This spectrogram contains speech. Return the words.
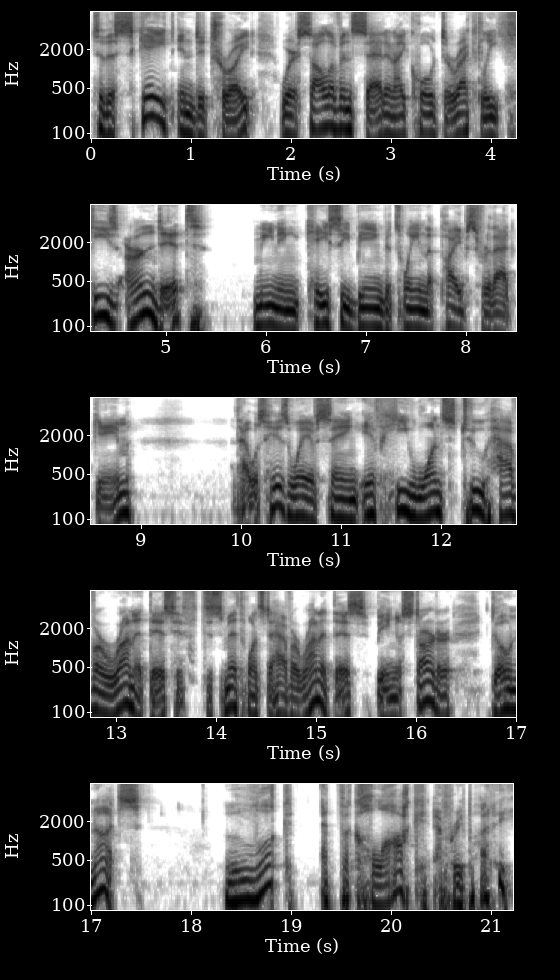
to the skate in Detroit where Sullivan said, and I quote directly, he's earned it, meaning Casey being between the pipes for that game. That was his way of saying if he wants to have a run at this, if Smith wants to have a run at this, being a starter, go nuts. Look at the clock, everybody.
